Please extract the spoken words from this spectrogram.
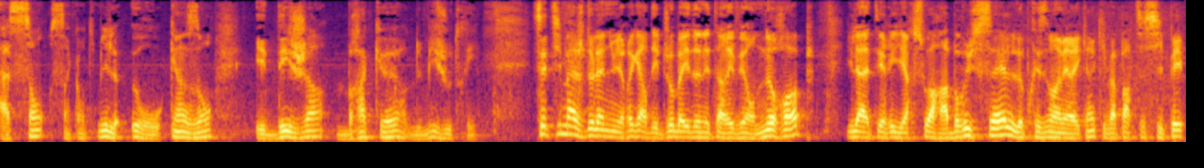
à 150 000 euros. 15 ans est déjà braqueur de bijouterie. Cette image de la nuit, regardez, Joe Biden est arrivé en Europe. Il a atterri hier soir à Bruxelles, le président américain qui va participer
